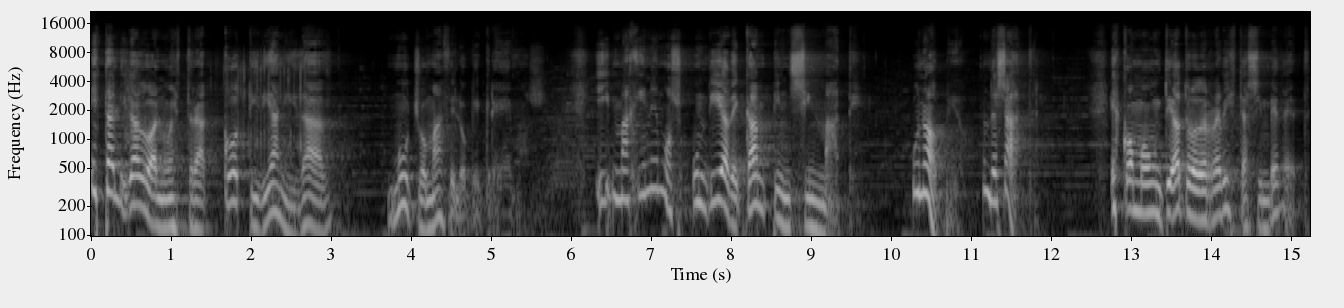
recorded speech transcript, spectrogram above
Está ligado a nuestra cotidianidad mucho más de lo que creemos. Imaginemos un día de camping sin mate un opio, un desastre. Es como un teatro de revistas sin vedette.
